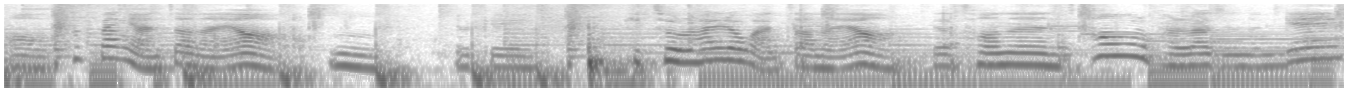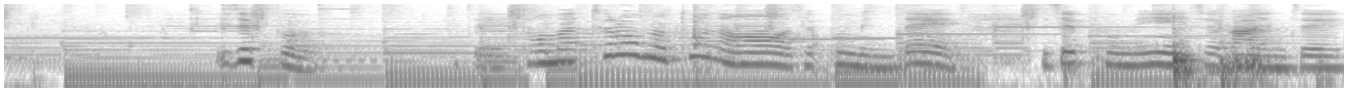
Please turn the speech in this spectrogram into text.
어, 탁상에 앉잖아요. 음, 이렇게 기초를 하려고 앉잖아요. 그래서 저는 처음으로 발라주는 게 이 제품. 이제 더마 트러블 토너 제품인데 이 제품이 제가 이제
